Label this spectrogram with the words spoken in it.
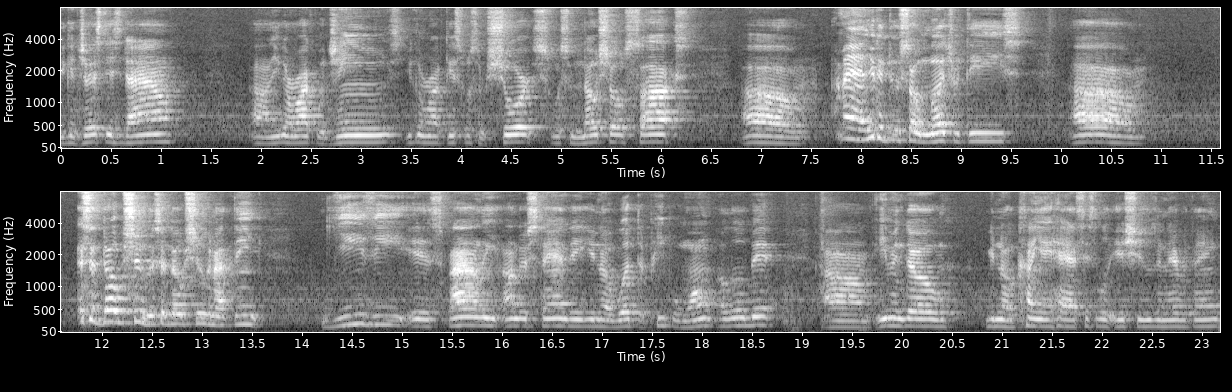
You can dress this down. Uh, you can rock with jeans. You can rock this with some shorts, with some no-show socks. Um, man, you can do so much with these. Um, it's a dope shoe. It's a dope shoe, and I think Yeezy is finally understanding, you know, what the people want a little bit. Um, even though, you know, Kanye has his little issues and everything,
